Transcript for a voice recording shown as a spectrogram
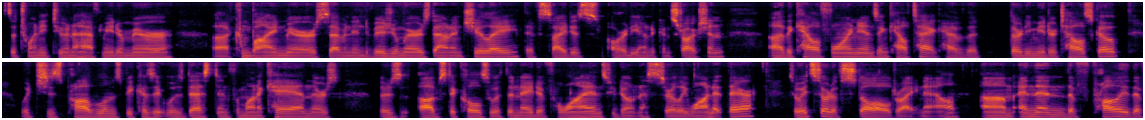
It's a 22 and a half meter mirror, uh, combined mirrors, seven individual mirrors down in Chile. The site is already under construction. Uh, the Californians and Caltech have the 30 meter telescope, which is problems because it was destined for Mauna Kea and there's there's obstacles with the native Hawaiians who don't necessarily want it there. So it's sort of stalled right now. Um, and then the probably the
